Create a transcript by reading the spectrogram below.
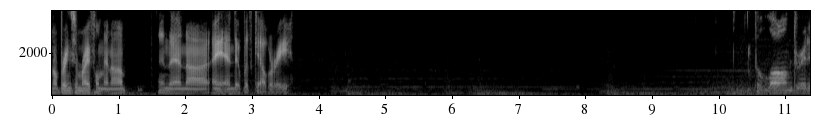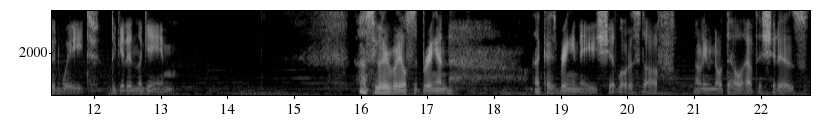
I'll bring some riflemen up, and then uh, I end it with cavalry. The long dreaded wait to get in the game. Let's see what everybody else is bringing. That guy's bringing a shitload of stuff. I don't even know what the hell half this shit is.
